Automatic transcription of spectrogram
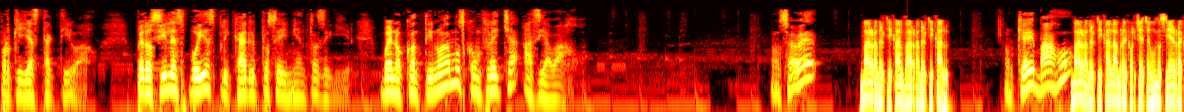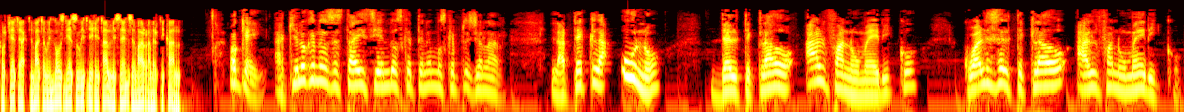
porque ya está activado. Pero sí les voy a explicar el procedimiento a seguir. Bueno, continuamos con flecha hacia abajo. Vamos a ver. Barra vertical, barra vertical. Ok, bajo. Barra vertical, abre corchete 1, cierra corchete, activate Windows 10 Switch digital, licencia, barra vertical. Ok, aquí lo que nos está diciendo es que tenemos que presionar la tecla 1 del teclado alfanumérico. ¿Cuál es el teclado alfanumérico?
